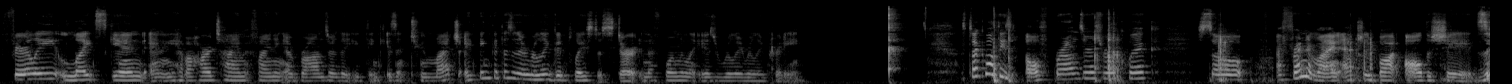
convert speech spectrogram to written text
fairly light skinned and you have a hard time finding a bronzer that you think isn't too much, I think that this is a really good place to start and the formula is really, really pretty. Let's talk about these e.l.f. bronzers real quick. So a friend of mine actually bought all the shades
